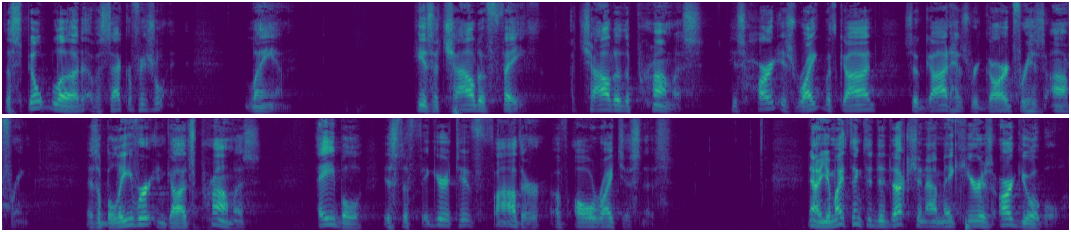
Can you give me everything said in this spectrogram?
the spilt blood of a sacrificial lamb. He is a child of faith, a child of the promise. His heart is right with God, so God has regard for his offering. As a believer in God's promise, Abel is the figurative father of all righteousness. Now, you might think the deduction I make here is arguable,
